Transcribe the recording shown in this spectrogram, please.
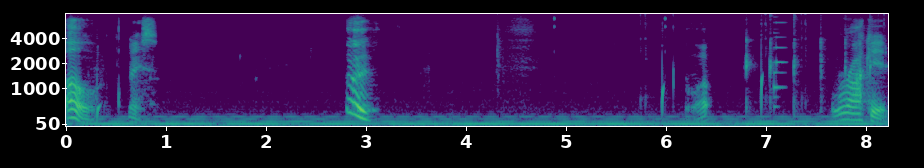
Oh, nice. Uh. Rocket.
